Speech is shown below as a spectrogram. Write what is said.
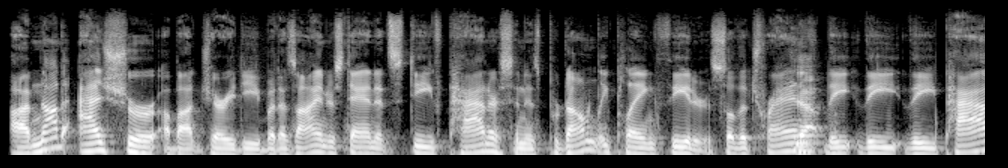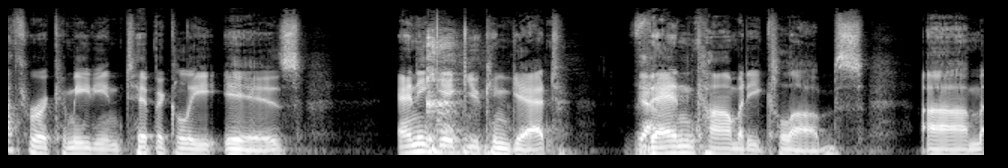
I'm not as sure about Jerry Dee, but as I understand it, Steve Patterson is predominantly playing theaters. So the trans Yeah. the, the the path for a comedian typically is any gig you can get, then comedy clubs. Um,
